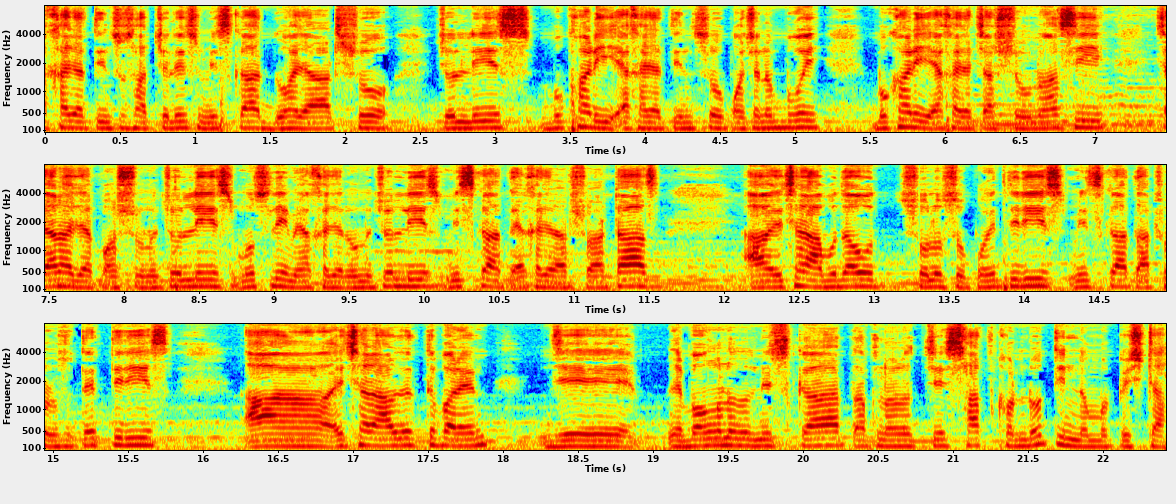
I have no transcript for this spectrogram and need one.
এক হাজার তিনশো সাতচল্লিশ, মিসকাত, দু হাজার আটশো চল্লিশ, বুখারি, এক হাজার তিনশো পঁচানব্বই, বুখারি, এক হাজার চারশো উনআশি, চার হাজার পাঁচশো উনচল্লিশ, মুসলিম, এক হাজার উনচল্লিশ, মিসকাত, এক হাজার আটশো আঠাশ এছাড়া আবুদাউদ ষোলোশো পঁয়ত্রিশ, মিসকাত আঠারোশো তেত্রিশ। এছাড়া আরও দেখতে পারেন যে বঙ্গবন্ধু মিসকাত আপনার হচ্ছে সাত খণ্ড তিন নম্বর পৃষ্ঠা।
